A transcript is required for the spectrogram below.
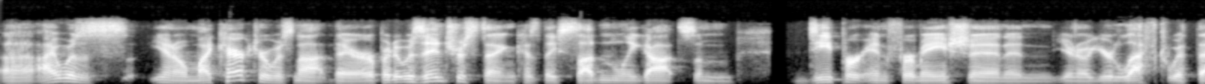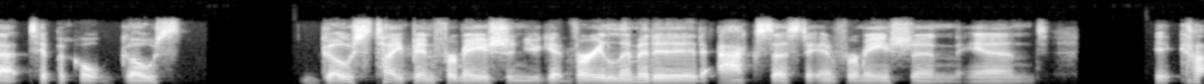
Uh, I was, you know, my character was not there, but it was interesting because they suddenly got some deeper information and you know you're left with that typical ghost ghost type information you get very limited access to information and it kind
